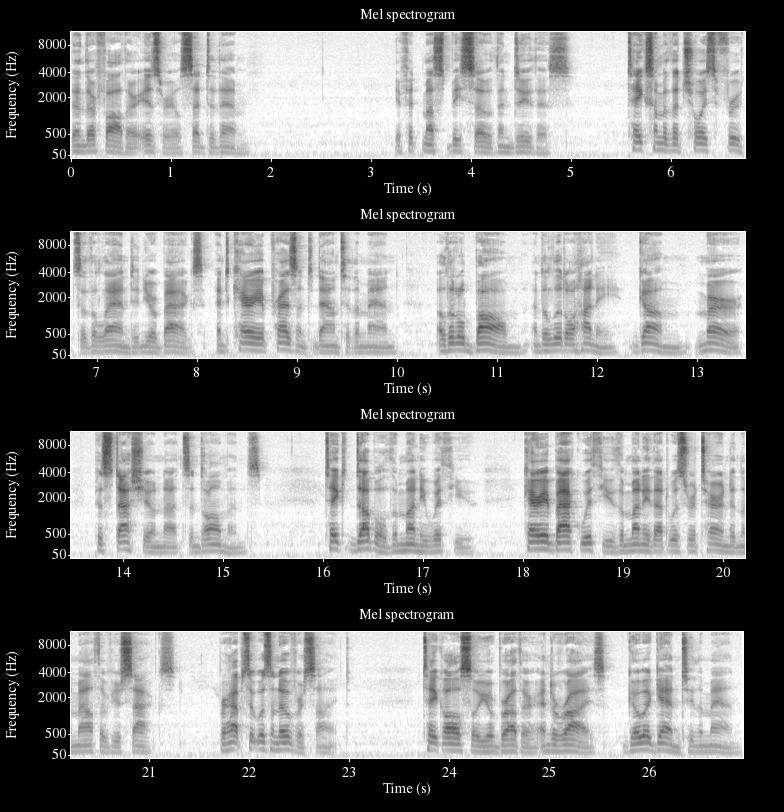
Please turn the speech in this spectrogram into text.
Then their father Israel said to them, If it must be so, then do this. Take some of the choice fruits of the land in your bags, and carry a present down to the man a little balm and a little honey, gum, myrrh, pistachio nuts, and almonds. Take double the money with you. Carry back with you the money that was returned in the mouth of your sacks. Perhaps it was an oversight. Take also your brother, and arise, go again to the man.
